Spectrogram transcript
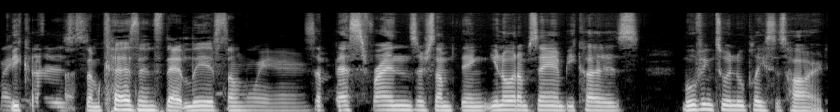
Like because some cousins that live somewhere, some best friends or something. You know what I'm saying? Because moving to a new place is hard.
